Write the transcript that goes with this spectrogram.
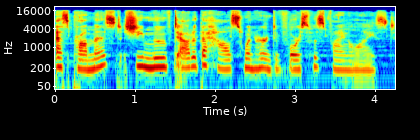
As promised, she moved out of the house when her divorce was finalized.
